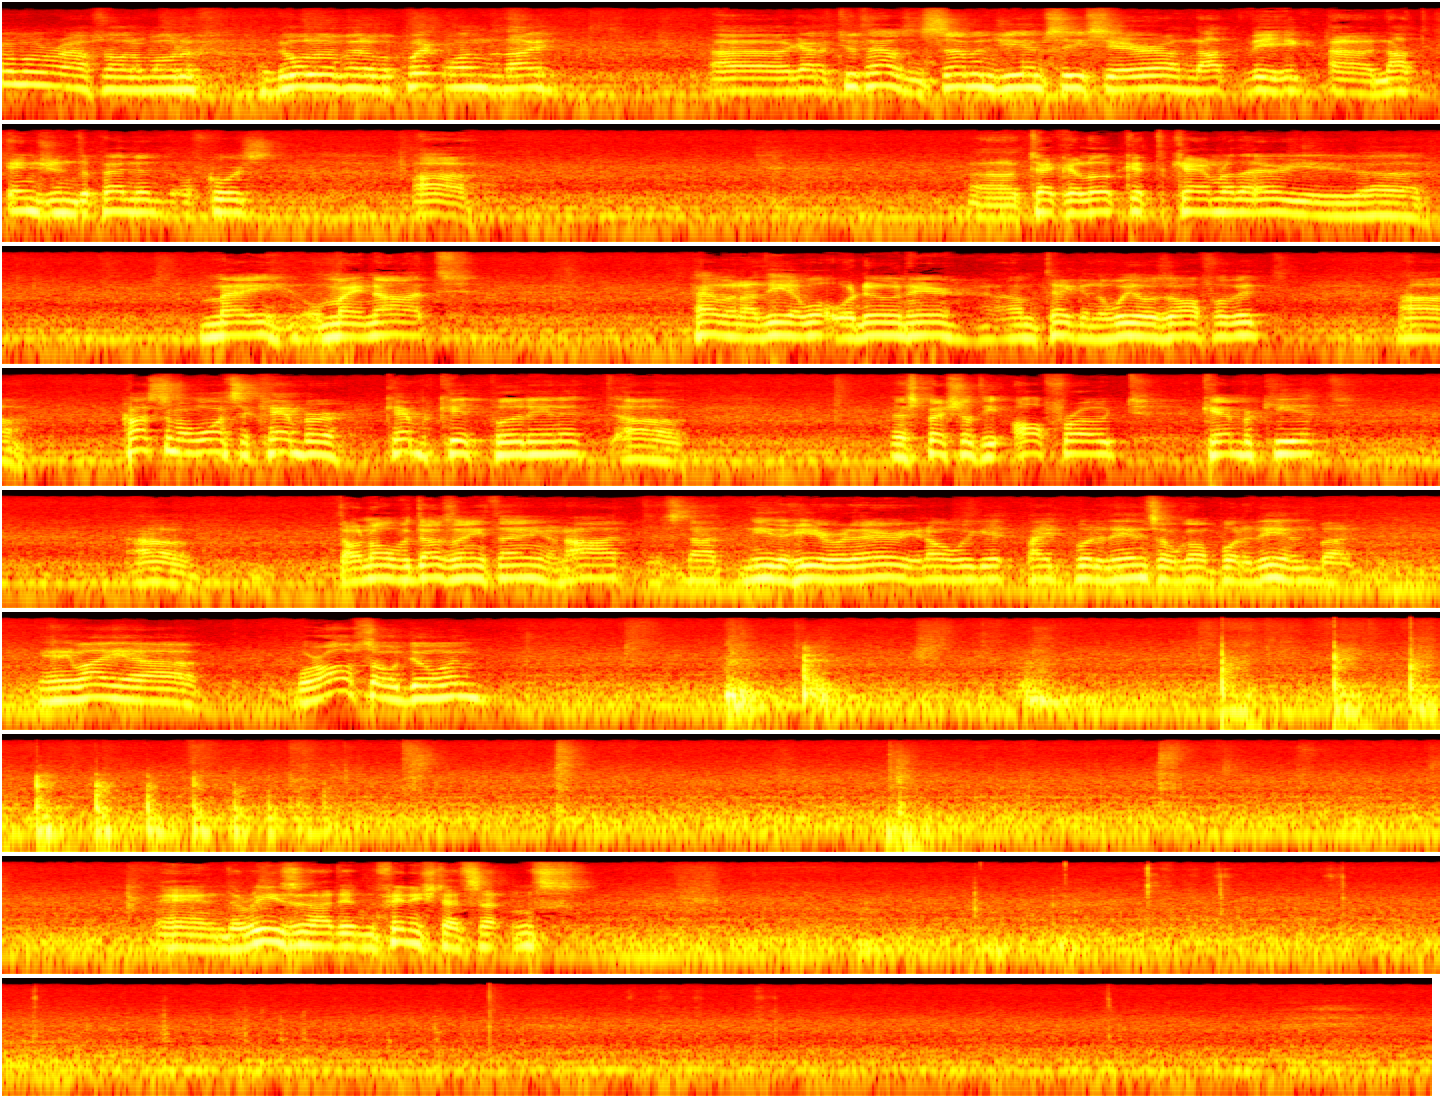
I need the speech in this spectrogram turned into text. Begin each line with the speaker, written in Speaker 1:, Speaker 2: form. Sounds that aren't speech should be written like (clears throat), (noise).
Speaker 1: gentlemen, Ralf's Automotive. I'll do a little bit of a quick one today. Uh, I got a 2007 GMC Sierra, not vehicle, uh, not engine dependent, of course. Uh, uh, take a look at the camera there. You uh, may or may not have an idea what we're doing here. I'm taking the wheels off of it. Uh, customer wants a camber camber kit put in it. A specialty off-road camber kit. Uh, don't know if it does anything or not. It's not neither here or there. You know, we get paid to put it in, so we're gonna put it in. But anyway, uh, we're also doing And the reason I didn't finish that sentence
